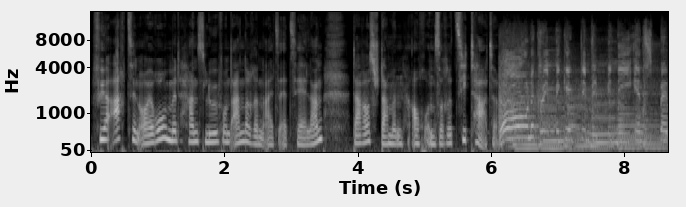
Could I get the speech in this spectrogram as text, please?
für 18 Euro mit Hans Löw und anderen als Erzählern. Daraus stammen auch unsere Zitate. Ohne Krimi geht die Mimi nie ins Bett.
